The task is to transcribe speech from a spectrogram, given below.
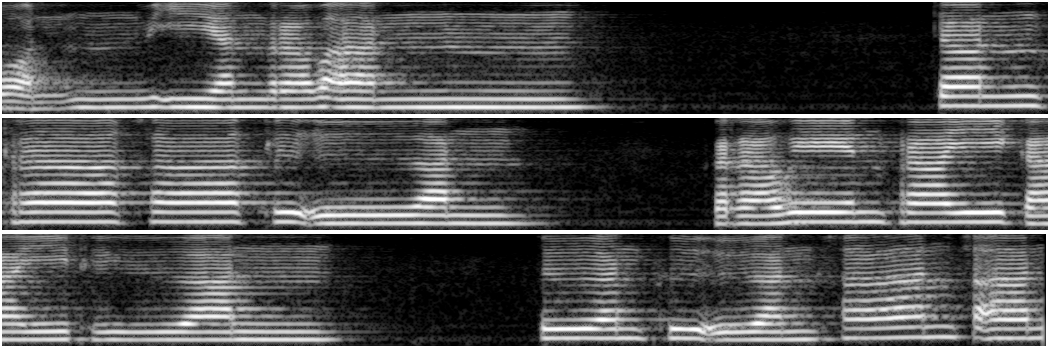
ว่อนเวียนระวัน จันทราคลาเคลื่อน กระเวนไพรไก่เถื่อน เตือนเพื่อนคานขัน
